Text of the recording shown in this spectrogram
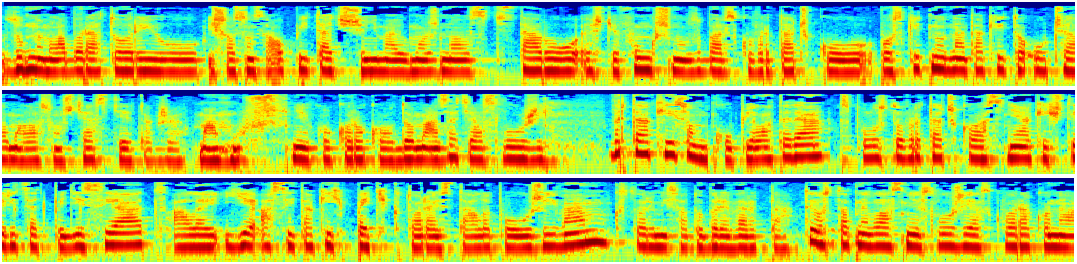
zubnom laboratóriu išla som sa opýtať, či nemajú možnosť starú, ešte funkčnú zubarskú vrtačku poskytnúť na takýto účel. Mala som šťastie, takže mám už niekoľko rokov doma a zatiaľ slúži. Vrtáky som kúpila teda, spolu s tou vrtačkou asi nejakých 40-50, ale je asi takých 5, ktoré stále používam, ktorými sa dobre vrta. Tie ostatné vlastne slúžia skôr ako na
